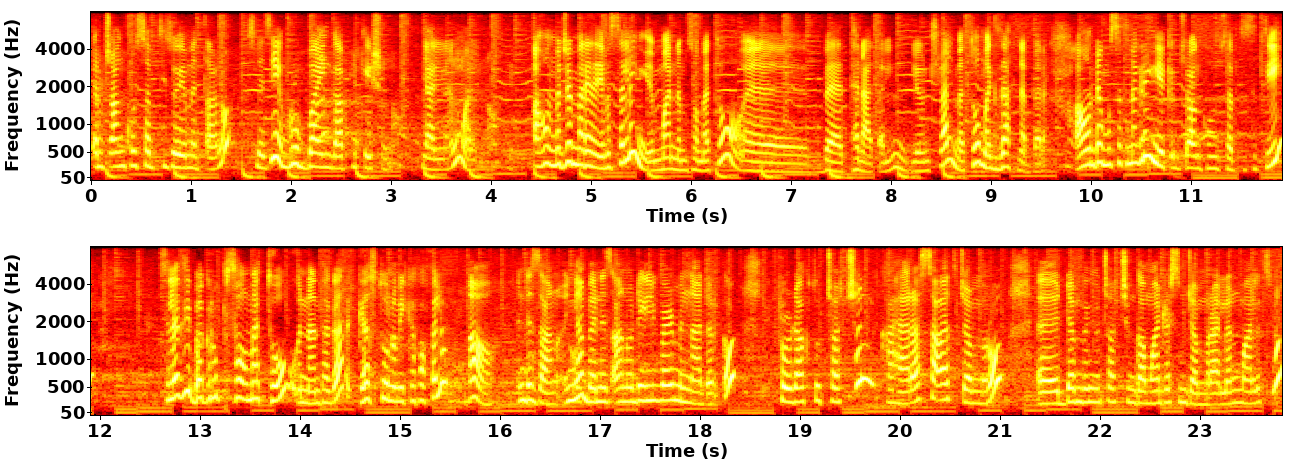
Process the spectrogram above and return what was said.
ቅርጫን concept ይዞ የመጣ ነው። ስለዚህ የ group buying application ነው ያለን ማለት ነው። አሁን መጀመሪያ የመሰለኝ ማንም ሰው መጥቶ በተናጠልም ሊሆን ይችላል መጥቶ መግዛት ነበረ። አሁን ደግሞ ስትነግረኝ የቅርጫን concept ስትይ፣ ስለዚህ በ group ሰው መጥቶ እናንተ ጋር ገዝቶ ነው የሚከፋፈለው። አዎ እንደዛ ነው። እኛ በነፃ ነው delivery የምናደርገው። product ኦቻችን ከ24 ሰዓት ጀምሮ ደንበኞቻችን ጋር ማድረስ እንጀምራለን ማለት ነው።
